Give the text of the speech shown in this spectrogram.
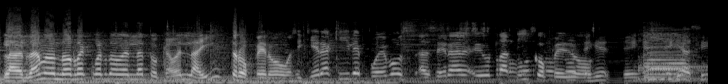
la verdad no, no, recuerdo haberla tocado en la intro, pero si quiere aquí le podemos hacer un ratico, pero... Deje, así,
